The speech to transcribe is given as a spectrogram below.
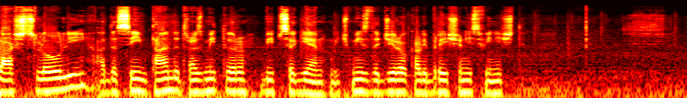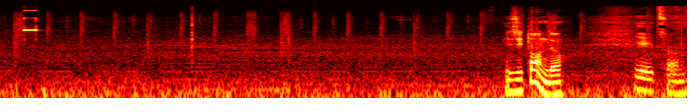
flash slowly at the same time the transmitter beeps again which means the gyro calibration is finished is it on though Yeah, it's on.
